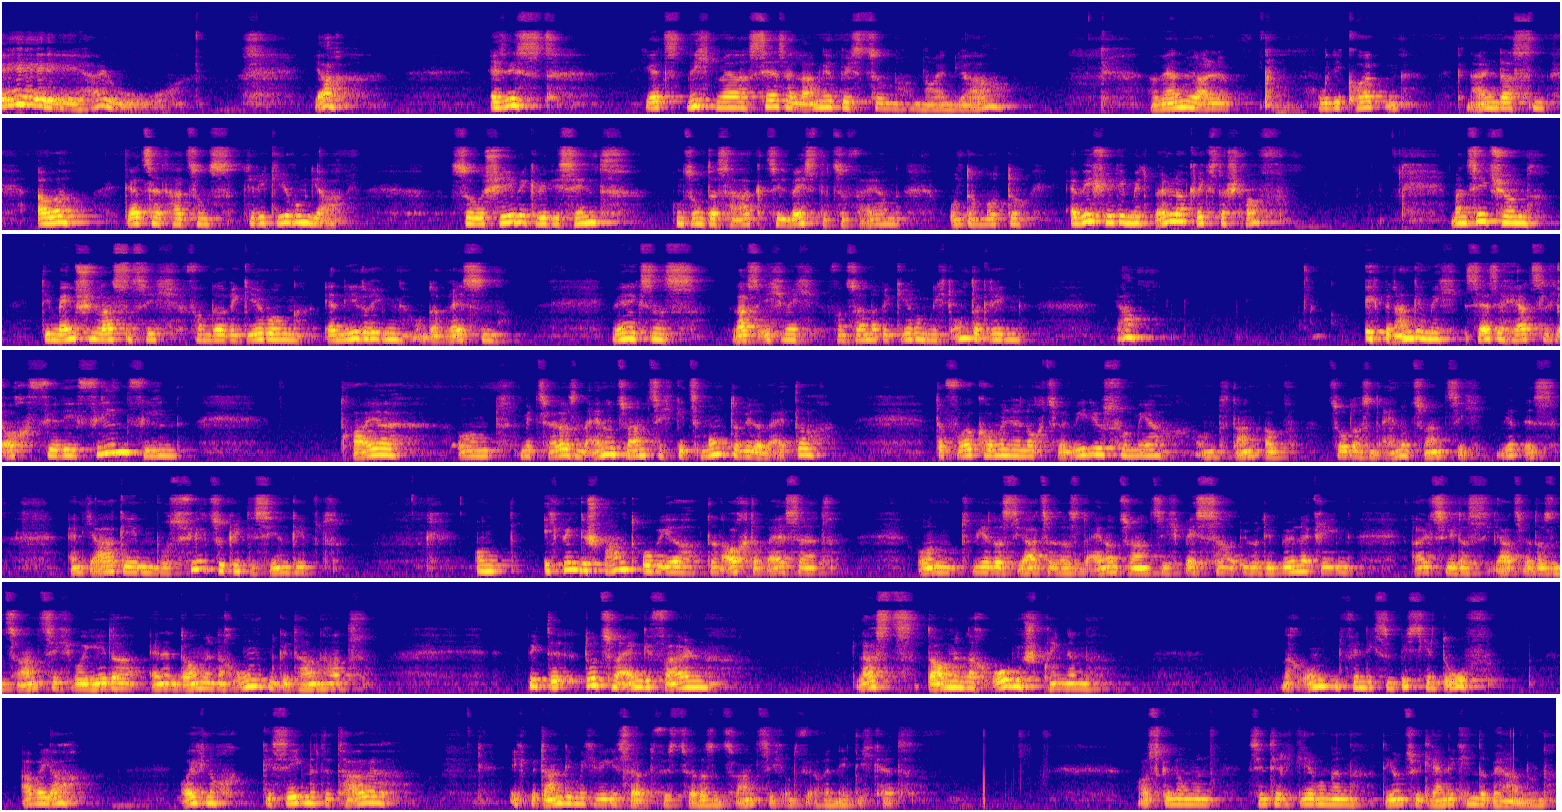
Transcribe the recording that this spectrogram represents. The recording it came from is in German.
Hey, hallo. Ja, es ist jetzt nicht mehr sehr, sehr lange bis zum neuen Jahr. Da werden wir alle die Korken knallen lassen. Aber derzeit hat uns die Regierung ja so schäbig wie die sind, uns untersagt, Silvester zu feiern unter dem Motto, erwische die mit Böller, kriegst du Straf. Man sieht schon, die Menschen lassen sich von der Regierung erniedrigen und erpressen. Wenigstens lasse ich mich von so einer Regierung nicht unterkriegen. Ja, ich bedanke mich sehr, sehr herzlich auch für die vielen, vielen Treue und mit 2021 geht es munter wieder weiter. Davor kommen ja noch zwei Videos von mir und dann ab 2021 wird es ein Jahr geben, wo es viel zu kritisieren gibt. Und ich bin gespannt, ob ihr dann auch dabei seid und wir das Jahr 2021 besser über die Bühne kriegen, als wie das Jahr 2020, wo jeder einen Daumen nach unten getan hat. Bitte tut's mir einen Gefallen, lasst Daumen nach oben springen. Nach unten finde ich es ein bisschen doof. Aber ja, euch noch gesegnete Tage. Ich bedanke mich, wie gesagt, fürs 2020 und für eure Nettigkeit. Ausgenommen sind die Regierungen, die uns wie kleine Kinder behandeln.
